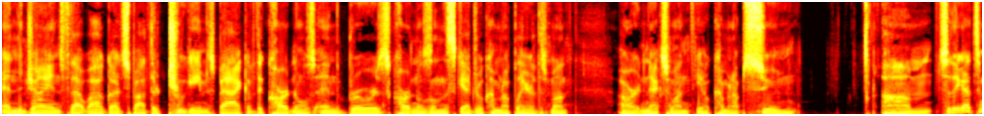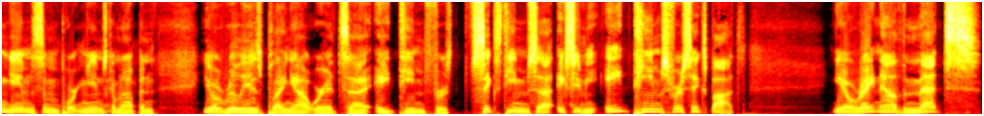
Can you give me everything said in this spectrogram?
and the Giants for that wild card spot. They're two games back of the Cardinals and the Brewers. Cardinals on the schedule coming up later this month or next month, you know, coming up soon. Um, so they got some games, some important games coming up, and you know, it really is playing out where it's uh, eight teams for six teams. Uh, excuse me, eight teams for six spots. You know, right now the Mets,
